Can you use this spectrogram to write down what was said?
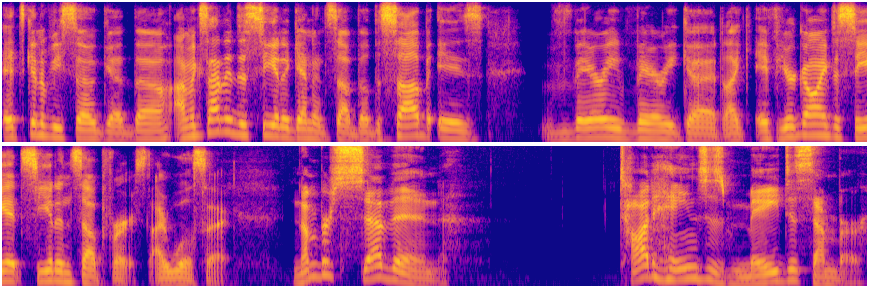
It's gonna be so good though. I'm excited to see it again in sub though. The sub is very very good. Like if you're going to see it, see it in sub first. I will say. Number seven, Todd Haynes' is May December.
